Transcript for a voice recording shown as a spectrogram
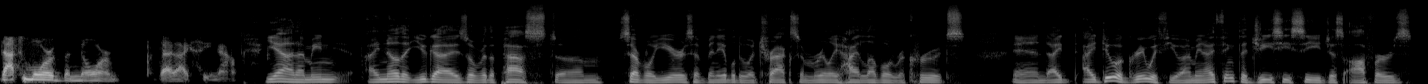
that's more of the norm that I see now. Yeah, and I mean, I know that you guys over the past um, several years have been able to attract some really high level recruits. And I I do agree with you. I mean, I think the GCC just offers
